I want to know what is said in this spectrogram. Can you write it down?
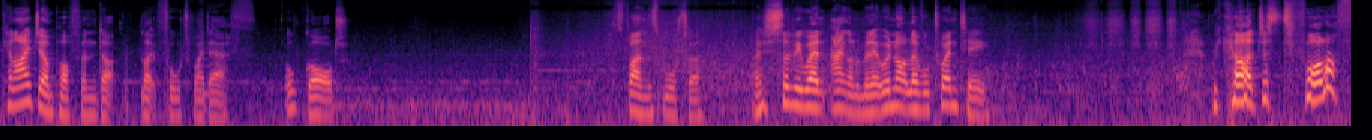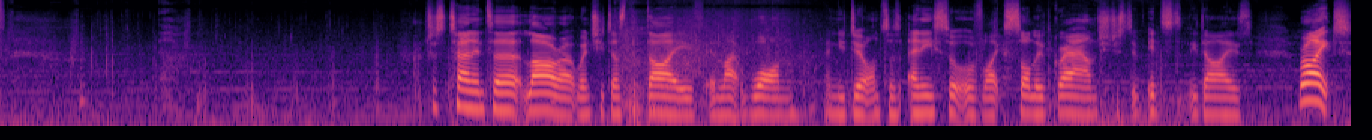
Can I jump off and like fall to my death? Oh god. Let's find this water. I just suddenly went, hang on a minute, we're not level 20. we can't just fall off. Just turn into Lara when she does the dive in like one and you do it onto any sort of like solid ground. She just instantly dies. Right.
